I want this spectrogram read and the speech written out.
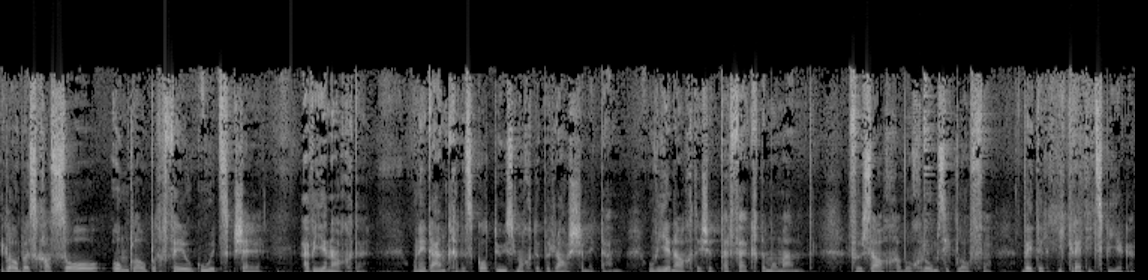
Ich glaube, es kann so unglaublich viel Gutes geschehen an Weihnachten. Und ich denke, dass Gott uns macht überraschen mit dem. Und Weihnachten ist ein perfekter Moment für Sachen, die krumm sind gelaufen, wieder in Kredit zu biegen.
